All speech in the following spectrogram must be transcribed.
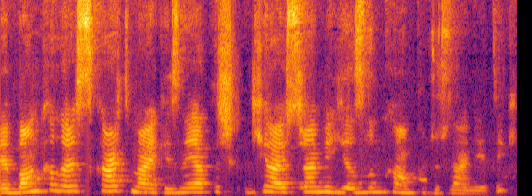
E, Bankalar Kart Merkezi'ne yaklaşık iki ay süren bir yazılım kampı düzenledik.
